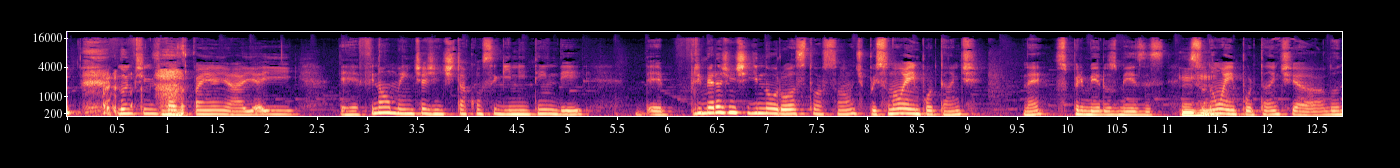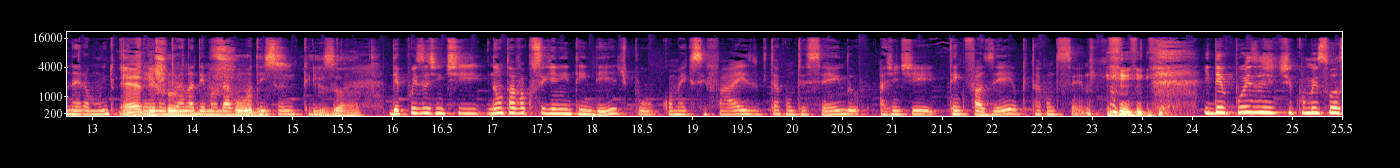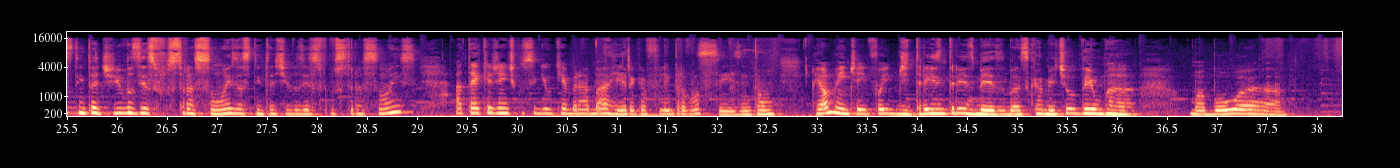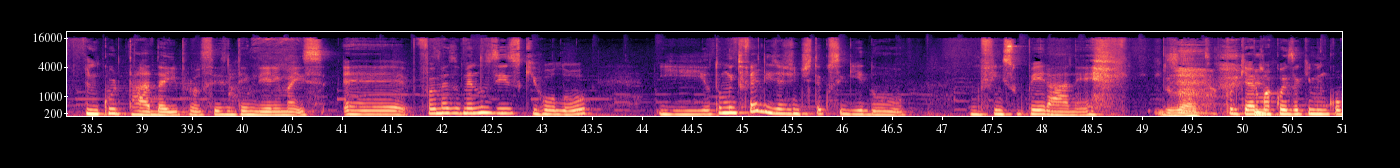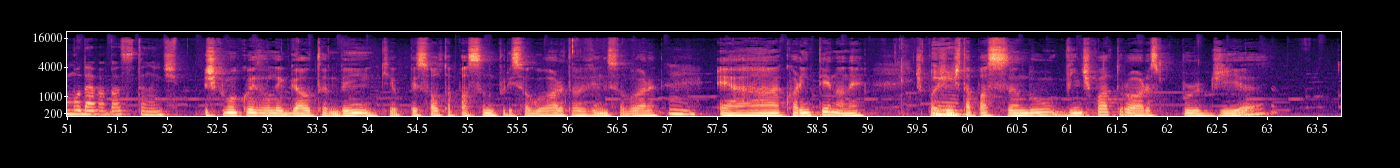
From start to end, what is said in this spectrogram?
não tinha espaço pra nhanhá. E aí, é, finalmente a gente tá conseguindo entender. É, primeiro a gente ignorou a situação, tipo, isso não é importante, né? Os primeiros meses. Isso Uhum. não é importante. A Luna era muito É, pequena, deixou. então ela demandava uma atenção incrível. Exato. Depois a gente não tava conseguindo entender, tipo, como é que se faz, o que tá acontecendo. A gente tem que fazer o que tá acontecendo. e depois a gente começou as tentativas e as frustrações, as tentativas e as frustrações, até que a gente conseguiu quebrar a barreira que eu falei pra vocês. Então, realmente, aí foi de três em três meses, basicamente, eu dei uma, uma boa encurtada aí pra vocês entenderem, mas é, foi mais ou menos isso que rolou. E eu tô muito feliz de a gente ter conseguido, enfim, superar, né? Exato. Porque era uma coisa que me incomodava bastante. Acho que uma coisa legal também, que o pessoal tá passando por isso agora, tá vivendo isso agora, Hum. é a quarentena, né? Tipo, a É. gente tá passando 24 horas por dia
